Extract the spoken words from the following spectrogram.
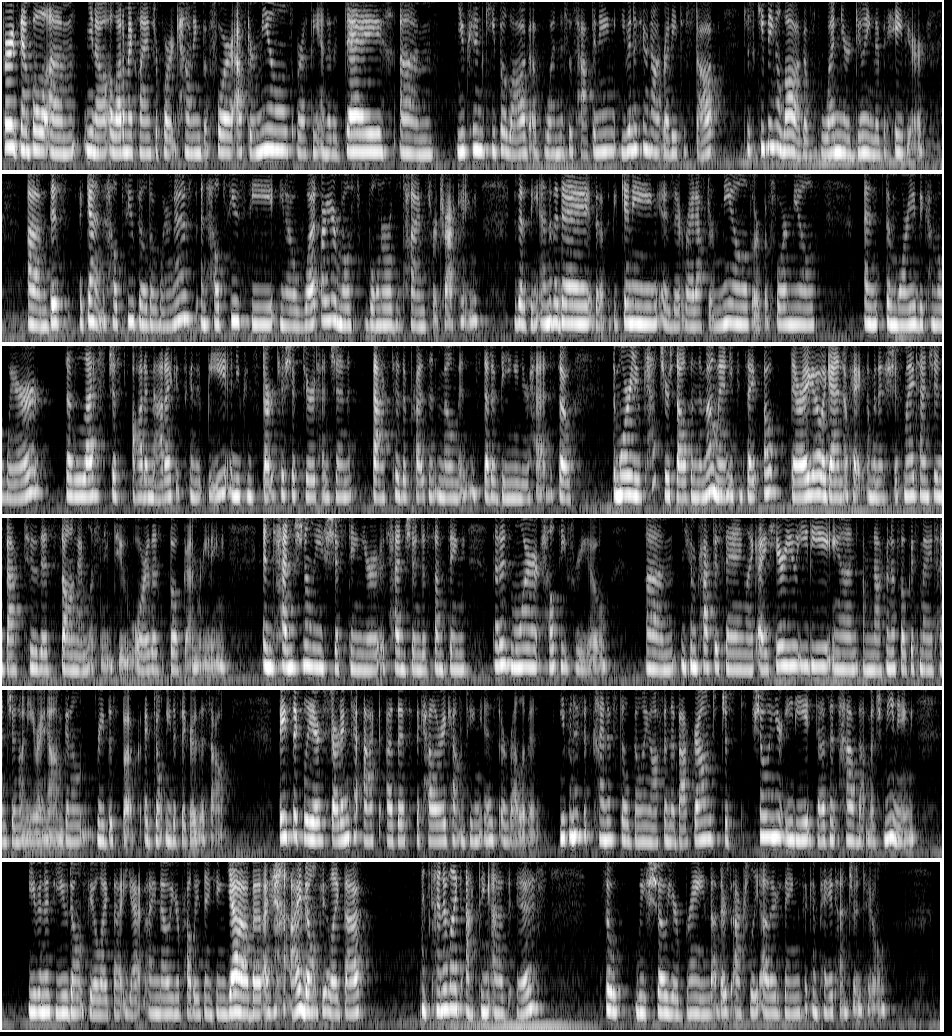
For example, um, you know, a lot of my clients report counting before, after meals, or at the end of the day. Um, you can keep a log of when this is happening, even if you're not ready to stop just keeping a log of when you're doing the behavior. Um, this again helps you build awareness and helps you see, you know, what are your most vulnerable times for tracking. Is it at the end of the day? Is it at the beginning? Is it right after meals or before meals? And the more you become aware, the less just automatic it's going to be, and you can start to shift your attention back to the present moment instead of being in your head. So, the more you catch yourself in the moment, you can say, Oh, there I go again. Okay, I'm going to shift my attention back to this song I'm listening to or this book I'm reading. Intentionally shifting your attention to something that is more healthy for you. Um, you can practice saying, like, I hear you, Edie, and I'm not going to focus my attention on you right now. I'm going to read this book. I don't need to figure this out. Basically, you're starting to act as if the calorie counting is irrelevant even if it's kind of still going off in the background, just showing your ED doesn't have that much meaning. Even if you don't feel like that yet. I know you're probably thinking, yeah, but I, I don't feel like that. It's kind of like acting as if. So we show your brain that there's actually other things it can pay attention to.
